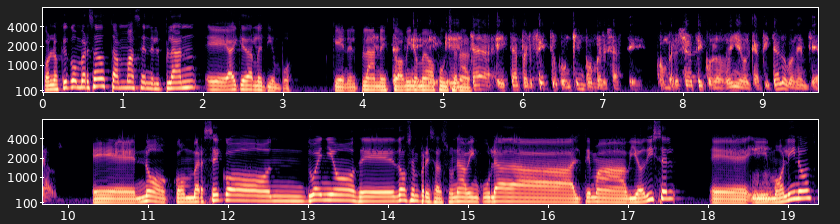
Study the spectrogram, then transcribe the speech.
con los que he conversado están más en el plan, eh, hay que darle tiempo, que en el plan esto a mí no me va a funcionar. Está, está perfecto. ¿Con quién conversaste? ¿Conversaste con los dueños del capital o con empleados? Eh, no, conversé con dueños de dos empresas, una vinculada al tema biodiesel eh, y molinos,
